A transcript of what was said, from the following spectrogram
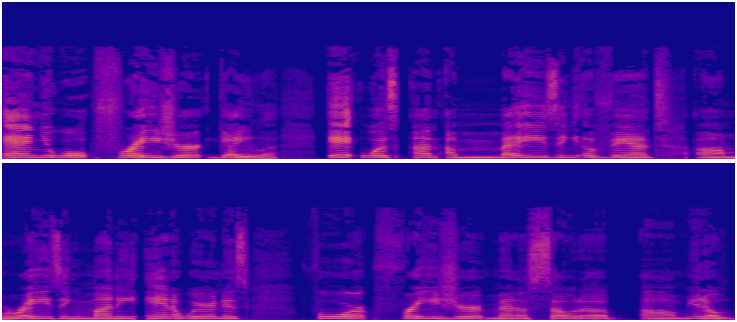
annual Fraser Gala. It was an amazing event, um, raising money and awareness for Fraser, Minnesota. Um, you know,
